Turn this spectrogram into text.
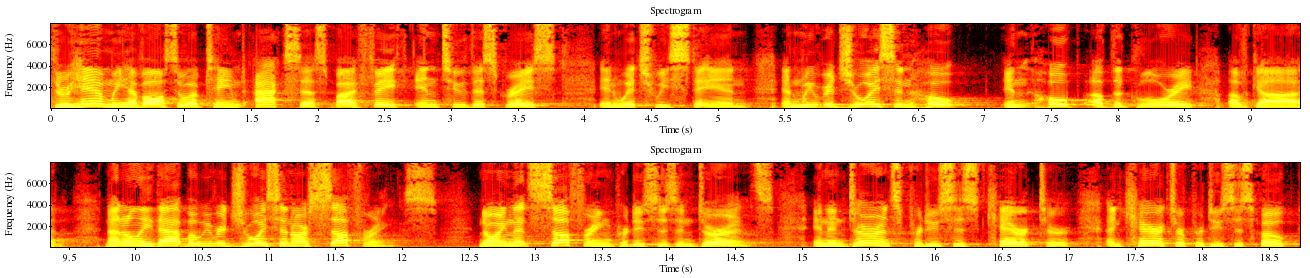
Through him we have also obtained access by faith into this grace in which we stand, and we rejoice in hope in hope of the glory of God. Not only that, but we rejoice in our sufferings, knowing that suffering produces endurance, and endurance produces character, and character produces hope,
